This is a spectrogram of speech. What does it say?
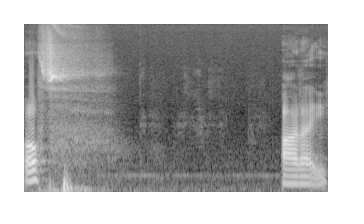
of Ri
